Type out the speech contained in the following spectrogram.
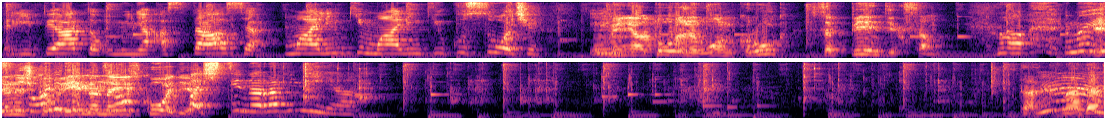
Ребята, у меня остался маленький-маленький кусочек. У меня тоже вон круг с аппендиксом. Мы Леночка, время на исходе. Почти наравне. Так, надо...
